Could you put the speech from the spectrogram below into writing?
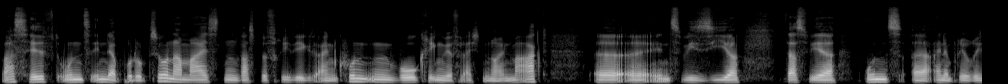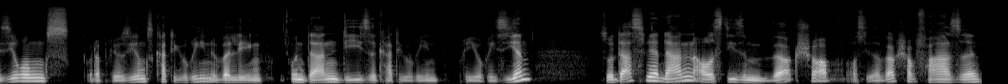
was hilft uns in der Produktion am meisten, was befriedigt einen Kunden, wo kriegen wir vielleicht einen neuen Markt äh, äh ins Visier, dass wir uns äh, eine Priorisierungs- oder Priorisierungskategorien überlegen und dann diese Kategorien priorisieren, sodass wir dann aus diesem Workshop, aus dieser Workshop-Phase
